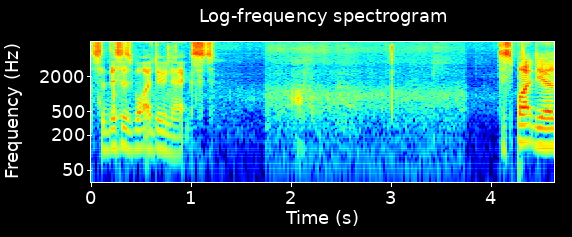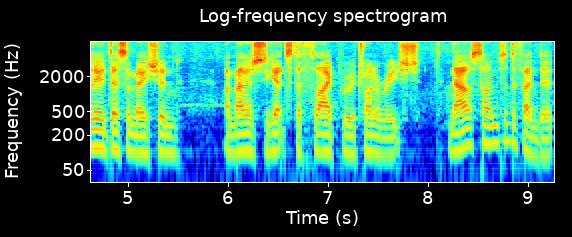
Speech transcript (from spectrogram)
So this is what I do next. Despite the earlier decimation, I managed to get to the flag we were trying to reach. Now it's time to defend it.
